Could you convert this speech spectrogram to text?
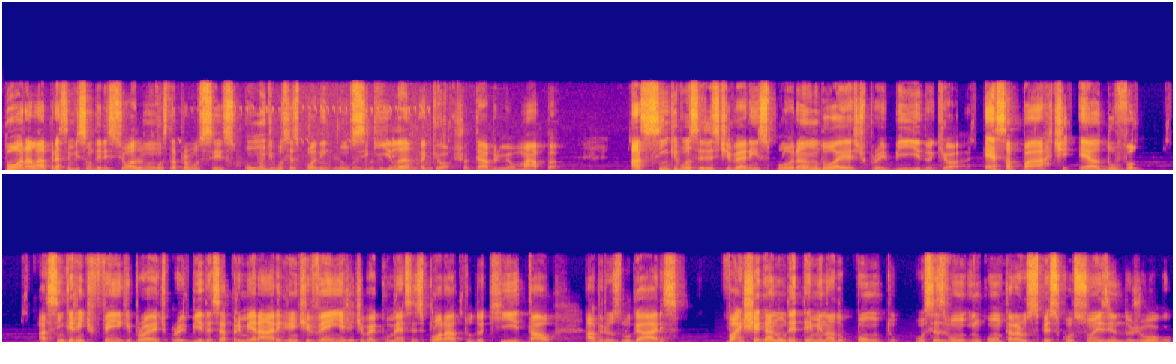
bora lá para essa missão deliciosa. Vou mostrar para vocês onde vocês podem consegui-la. Aqui ó, deixa eu até abrir meu mapa. Assim que vocês estiverem explorando o Oeste Proibido, aqui ó, essa parte é a do vão. Assim que a gente vem aqui pro Oeste Proibido, essa é a primeira área que a gente vem, a gente vai começar a explorar tudo aqui e tal, abrir os lugares. Vai chegar num determinado ponto, vocês vão encontrar os pescoções dentro do jogo.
